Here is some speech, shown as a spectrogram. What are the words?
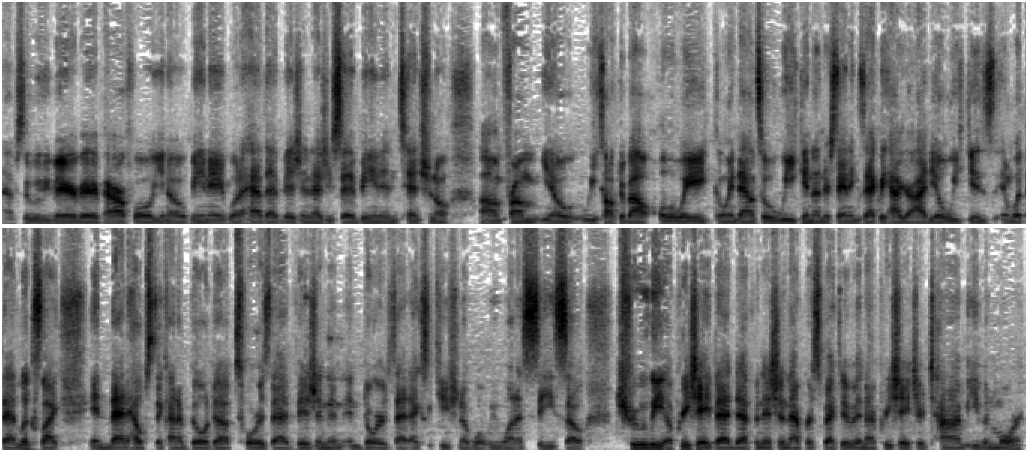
Absolutely, very, very powerful. You know, being able to have that vision, as you said, being intentional. Um, from you know, we talked about all the way going down to a week and understanding exactly how your ideal week is and what that looks like, and that helps to kind of build up towards that vision and, and towards that execution of what we want to see. So, truly appreciate that definition, that perspective, and I appreciate your time even more.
